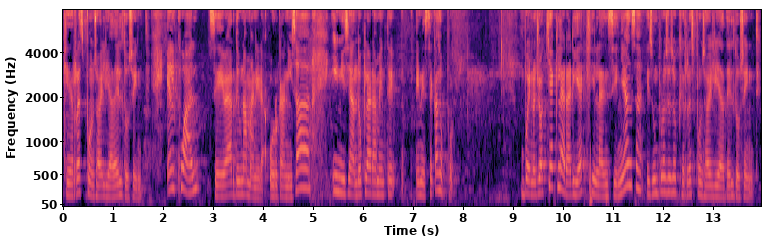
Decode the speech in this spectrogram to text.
que es responsabilidad del docente, el cual se debe dar de una manera organizada, iniciando claramente, en este caso, por bueno, yo aquí aclararía que la enseñanza es un proceso que es responsabilidad del docente,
